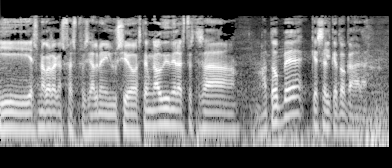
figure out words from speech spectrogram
i és una cosa que ens fa especialment il·lusió. Estem gaudint de les festes a, a tope, que és el que toca ara.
